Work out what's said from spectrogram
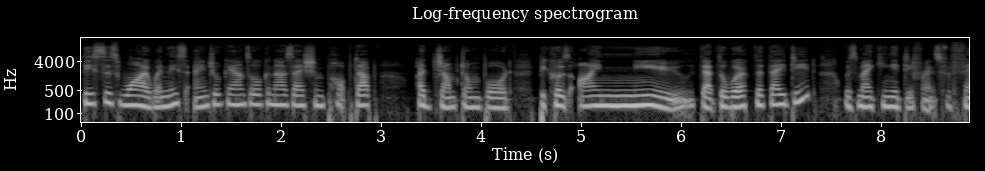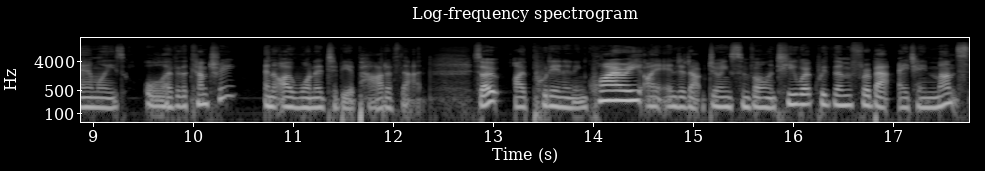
This is why when this Angel Gowns organisation popped up, I jumped on board because I knew that the work that they did was making a difference for families all over the country and I wanted to be a part of that. So I put in an inquiry. I ended up doing some volunteer work with them for about 18 months.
